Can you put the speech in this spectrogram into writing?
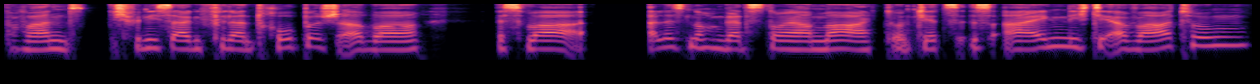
waren, ich will nicht sagen philanthropisch, aber es war alles noch ein ganz neuer Markt. Und jetzt ist eigentlich die Erwartung,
